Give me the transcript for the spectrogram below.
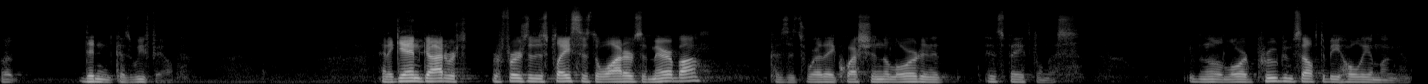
but didn't because we failed. And again, God re- refers to this place as the waters of Meribah because it's where they questioned the Lord and his faithfulness, even though the Lord proved himself to be holy among them.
